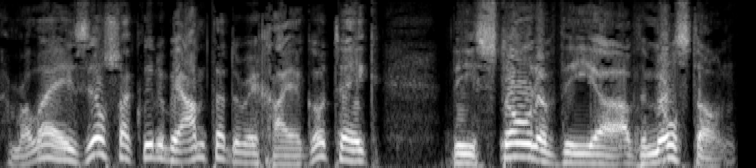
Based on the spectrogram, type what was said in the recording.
Amarle zil shaklinu be'amta derechaya. Go take the stone of the uh, of the millstone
